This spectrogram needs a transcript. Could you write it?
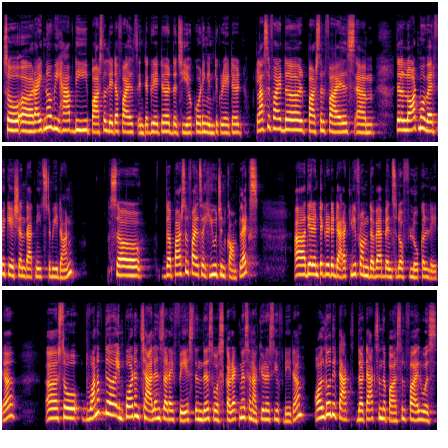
So uh, right now we have the parcel data files integrated, the geocoding integrated, classified the parcel files. Um, there are a lot more verification that needs to be done. So the parcel files are huge and complex. Uh, they are integrated directly from the web instead of local data. Uh, so one of the important challenges that I faced in this was correctness and accuracy of data. Although the tax, the tax in the parcel file was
